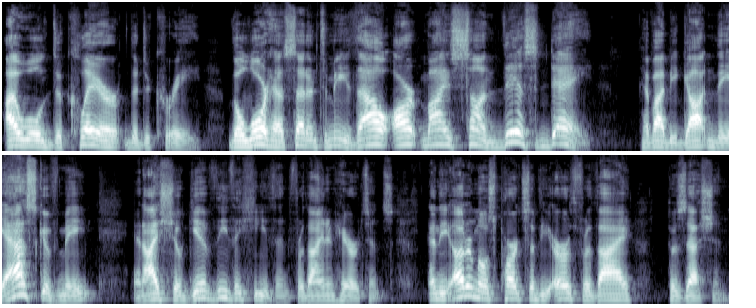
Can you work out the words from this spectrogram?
I will declare the decree. The Lord has said unto me, Thou art my son. This day have I begotten thee. Ask of me, and I shall give thee the heathen for thine inheritance, and the uttermost parts of the earth for thy possession.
